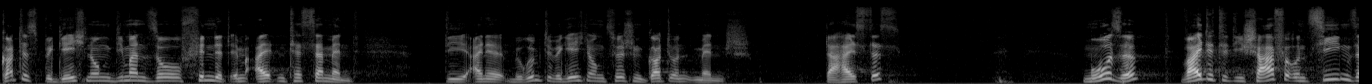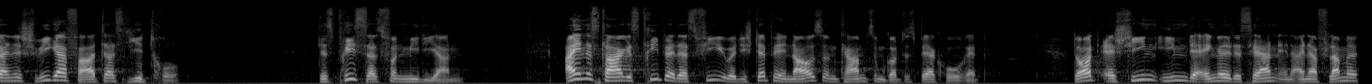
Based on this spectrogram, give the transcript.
Gottesbegegnungen, die man so findet im Alten Testament. Die, eine berühmte Begegnung zwischen Gott und Mensch. Da heißt es, Mose weidete die Schafe und Ziegen seines Schwiegervaters Jitro, des Priesters von Midian. Eines Tages trieb er das Vieh über die Steppe hinaus und kam zum Gottesberg Horeb. Dort erschien ihm der Engel des Herrn in einer Flamme,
